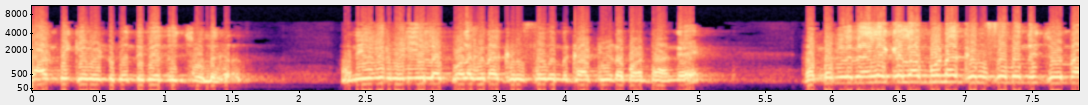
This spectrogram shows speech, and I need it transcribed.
காண்பிக்க வேண்டும் என்று வேதம் சொல்லுகிறது? அநேகர் வெளியில பழகின கிறிஸ்தவன் காட்டிவிட மாட்டாங்க. கம்பெனில வேலைக்கெல்லாம் போனா கிறிஸ்தவன் சொன்னா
